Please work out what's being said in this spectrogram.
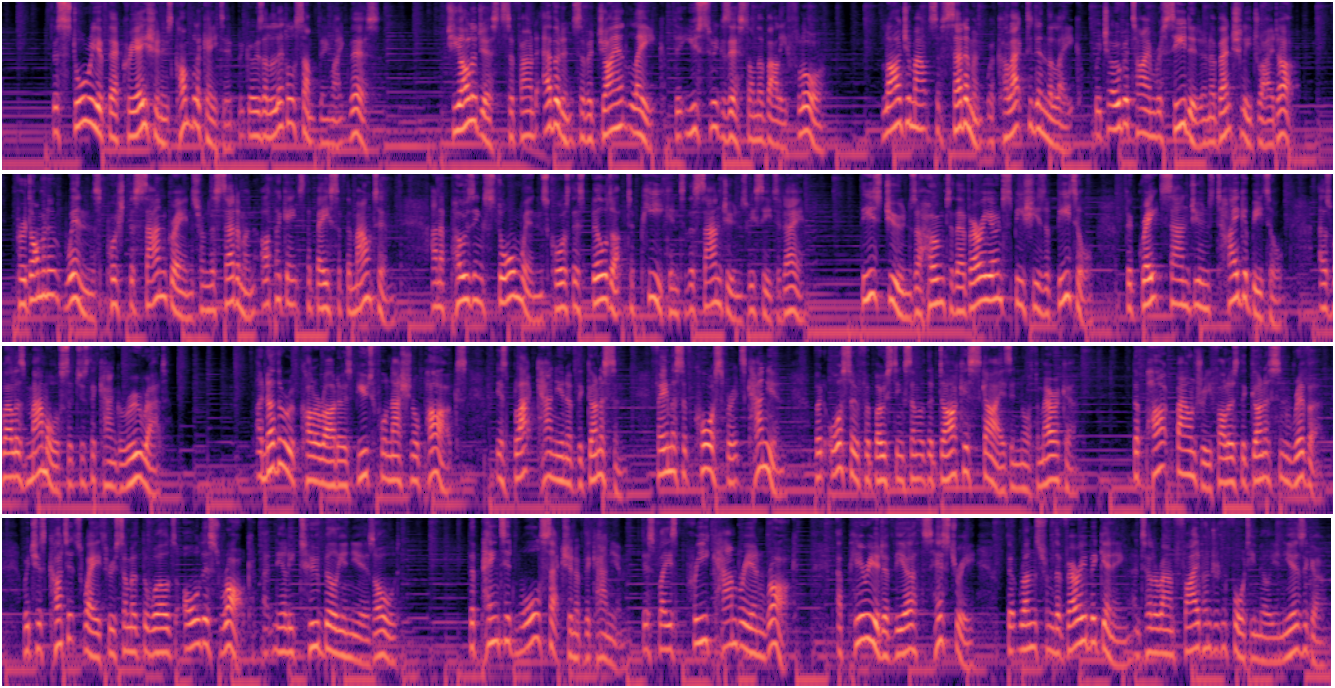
The story of their creation is complicated, but goes a little something like this. Geologists have found evidence of a giant lake that used to exist on the valley floor large amounts of sediment were collected in the lake, which over time receded and eventually dried up. Predominant winds pushed the sand grains from the sediment up against the base of the mountain, and opposing storm winds caused this build-up to peak into the sand dunes we see today. These dunes are home to their very own species of beetle, the Great Sand Dunes tiger beetle, as well as mammals such as the kangaroo rat. Another of Colorado's beautiful national parks is Black Canyon of the Gunnison, famous of course for its canyon, but also for boasting some of the darkest skies in North America. The park boundary follows the Gunnison River, which has cut its way through some of the world's oldest rock at nearly 2 billion years old. The painted wall section of the canyon displays Precambrian rock, a period of the Earth's history that runs from the very beginning until around 540 million years ago.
